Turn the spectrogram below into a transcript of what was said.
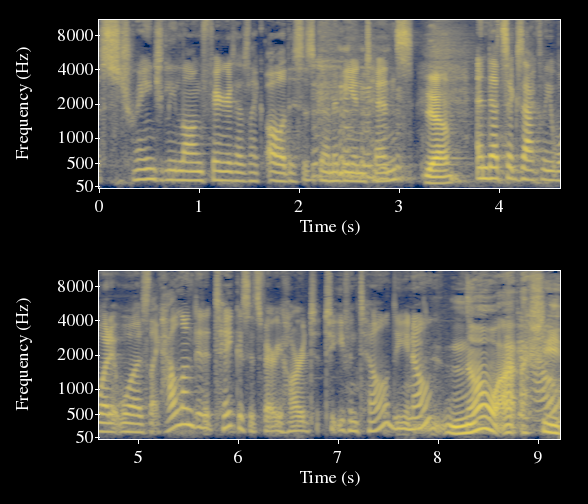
strangely long fingers. I was like, oh, this is gonna be intense. Yeah. And that's exactly what it was. Like, how long did it take us? It's very hard to even tell. Do you know? No, I actually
